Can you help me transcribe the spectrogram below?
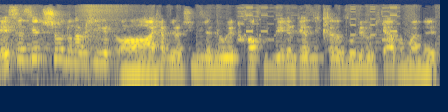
Ist das jetzt schon? Dann habe ich ihn. Oh, ich habe ihn natürlich wieder nur getroffen, während der sich gerade so hin und her verwandelt.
